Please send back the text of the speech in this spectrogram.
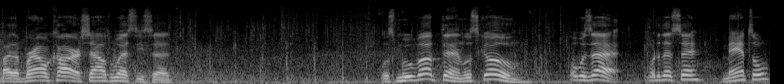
By the brown car, southwest, he said. Let's move up then. Let's go. What was that? What did that say? Mantle?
